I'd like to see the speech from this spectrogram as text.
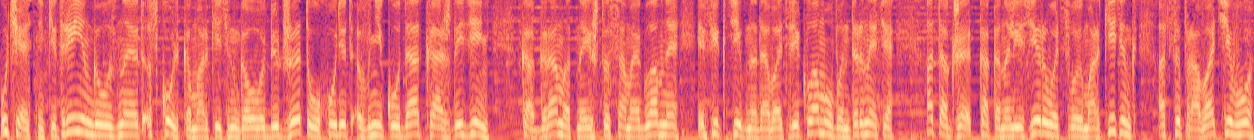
Участники тренинга узнают, сколько маркетингового бюджета уходит в никуда каждый день, как грамотно и, что самое главное, эффективно давать рекламу рекламу в интернете, а также как анализировать свой маркетинг, оцифровать его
